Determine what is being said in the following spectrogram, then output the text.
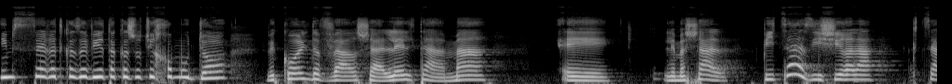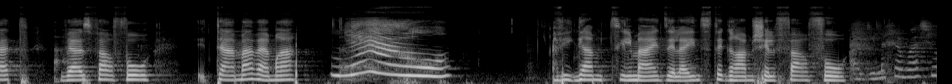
עם סרט כזה והיא הייתה כזאת חמודה, וכל דבר שהלל טעמה, אה, למשל פיצה, אז היא השאירה לה קצת, ואז פרפור טעמה ואמרה, ניאו. והיא גם צילמה את זה לאינסטגרם של פרפור. אגיד לכם משהו?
